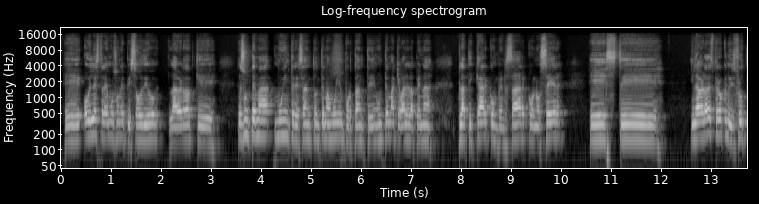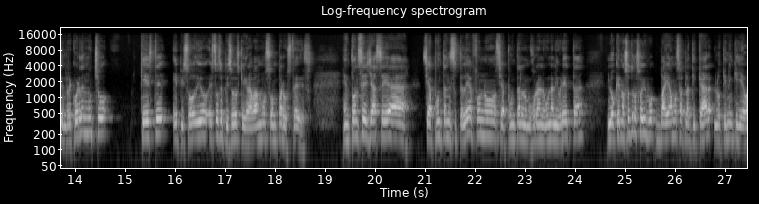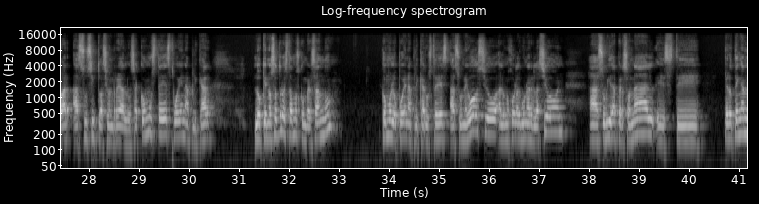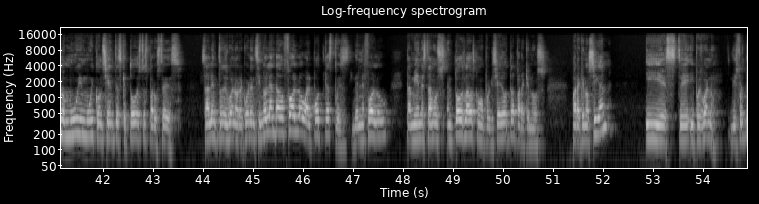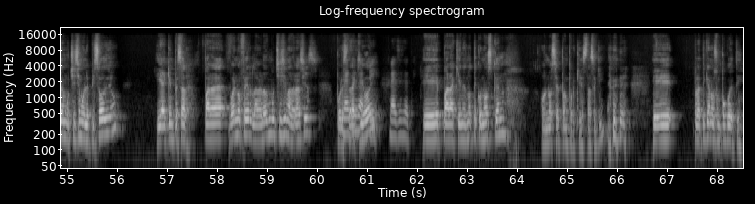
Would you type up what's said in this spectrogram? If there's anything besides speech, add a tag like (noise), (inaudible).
Eh, hoy les traemos un episodio, la verdad que es un tema muy interesante, un tema muy importante, un tema que vale la pena platicar, conversar, conocer. Este, y la verdad espero que lo disfruten. Recuerden mucho que este episodio, estos episodios que grabamos son para ustedes. Entonces, ya sea si apuntan en su teléfono, si apuntan a lo mejor en alguna libreta, lo que nosotros hoy vayamos a platicar lo tienen que llevar a su situación real. O sea, cómo ustedes pueden aplicar lo que nosotros estamos conversando, cómo lo pueden aplicar ustedes a su negocio, a lo mejor a alguna relación, a su vida personal, este, pero ténganlo muy, muy conscientes que todo esto es para ustedes. ¿Sale? Entonces, bueno, recuerden, si no le han dado follow al podcast, pues denle follow. También estamos en todos lados como porque si hay otra para que nos, para que nos sigan. Y, este, y pues bueno, disfruten muchísimo el episodio y hay que empezar. Para, bueno, Fer, la verdad, muchísimas gracias por Gracias estar aquí hoy. Gracias a ti. Eh, para quienes no te conozcan o no sepan por qué estás aquí, (laughs) eh, platícanos un poco de ti.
